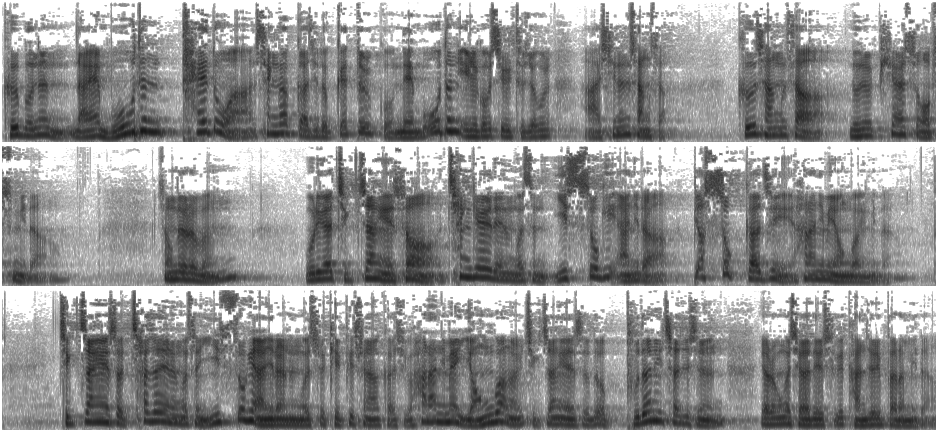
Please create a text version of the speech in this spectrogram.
그분은 나의 모든 태도와 생각까지도 꿰뚫고 내 모든 일곱일 투족을 아시는 상사. 그 상사 눈을 피할 수 없습니다. 성도 여러분, 우리가 직장에서 챙겨야 되는 것은 이 속이 아니라 뼛속까지 하나님의 영광입니다. 직장에서 찾아야 하는 것은 이 속이 아니라는 것을 깊이 생각하시고 하나님의 영광을 직장에서도 부단히 찾으시는 여러분과 제가 될 수 있게 간절히 바랍니다.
